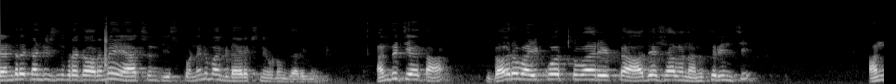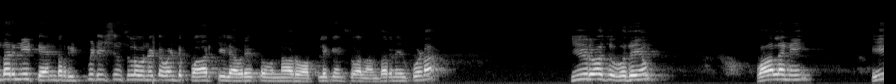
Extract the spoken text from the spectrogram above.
టెండర్ కండిషన్స్ ప్రకారమే యాక్షన్ తీసుకోండి అని మాకు డైరెక్షన్ ఇవ్వడం జరిగింది. అందుచేత గౌరవ హైకోర్టు వారి యొక్క ఆదేశాలను అనుసరించి అందరినీ టెండర్ రిట్పిటిషన్స్లో ఉన్నటువంటి పార్టీలు ఎవరైతే ఉన్నారో అప్లికెంట్స్ వాళ్ళందరినీ కూడా ఈరోజు ఉదయం వాళ్ళని ఈ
